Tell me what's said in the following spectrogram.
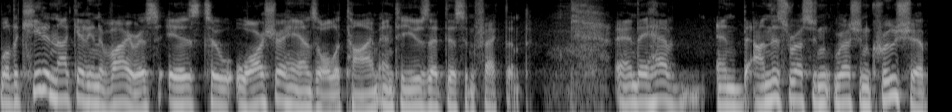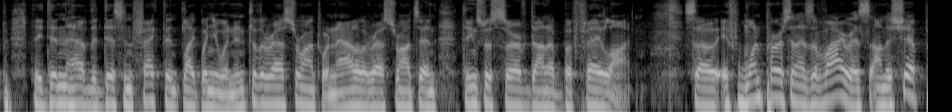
Well, the key to not getting a virus is to wash your hands all the time and to use that disinfectant. And they have, and on this Russian Russian cruise ship, they didn't have the disinfectant like when you went into the restaurant, went out of the restaurants, and things were served on a buffet line. So if one person has a virus on the ship,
